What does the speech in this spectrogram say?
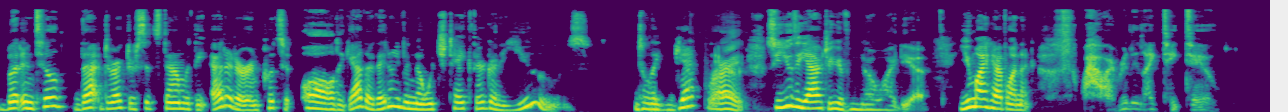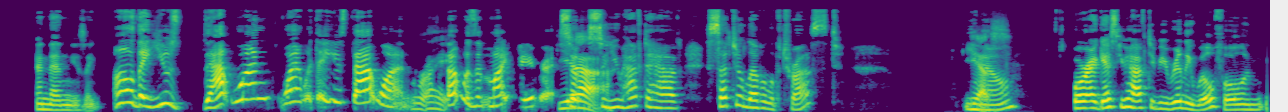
but until that director sits down with the editor and puts it all together, they don't even know which take they're going to use until they get there. Right. So you, the actor, you have no idea. You might have one like, wow, I really like take two. And then he's like, oh, they used that one? Why would they use that one? Right. That wasn't my favorite. Yeah. So, so you have to have such a level of trust. You yes. know? Or I guess you have to be really willful and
